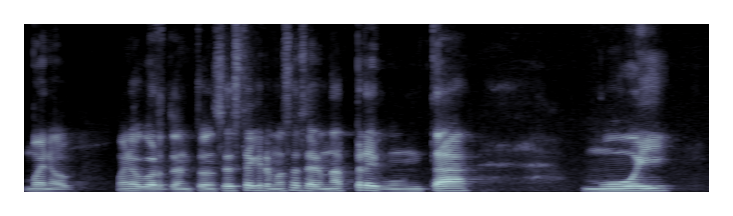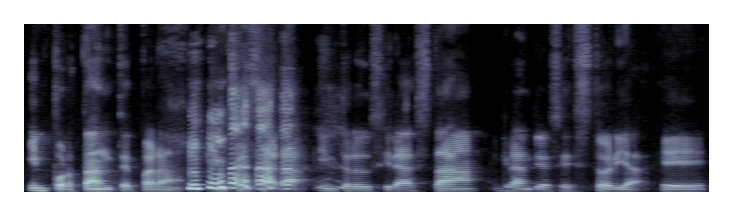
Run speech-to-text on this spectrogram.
Bueno, bueno, Gordo, entonces te queremos hacer una pregunta muy importante para empezar a introducir a esta grandiosa historia. Eh,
